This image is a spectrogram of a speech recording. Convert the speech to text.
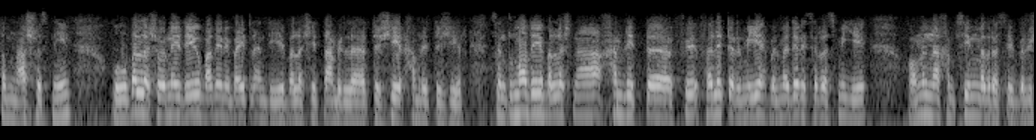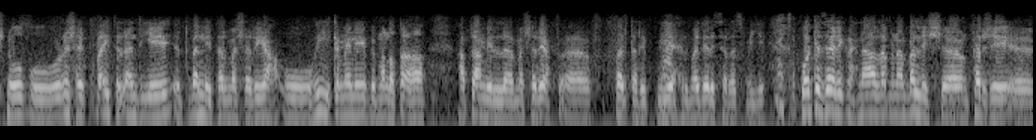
ضمن عشر سنين وبلشوا نادي وبعدين بقيه الأندية بلشت تعمل تشجير حملة تشجير السنة الماضية بلشنا حملة ف- فلاتر المياه بالمدارس الرسمية وعملنا 50 مدرسة بالجنوب ورجعت بقية الأندية تبنت هالمشاريع وهي كمان بمناطقها عم تعمل مشاريع فلترة مياه المدارس الرسمية. أكيد. وكذلك نحن هلا بدنا نبلش آه، نفرجي آه،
